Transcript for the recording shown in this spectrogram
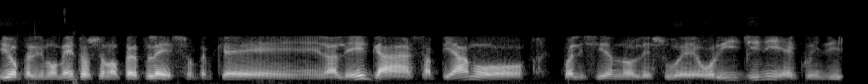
Io per il momento sono perplesso perché la Lega sappiamo quali siano le sue origini e quindi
